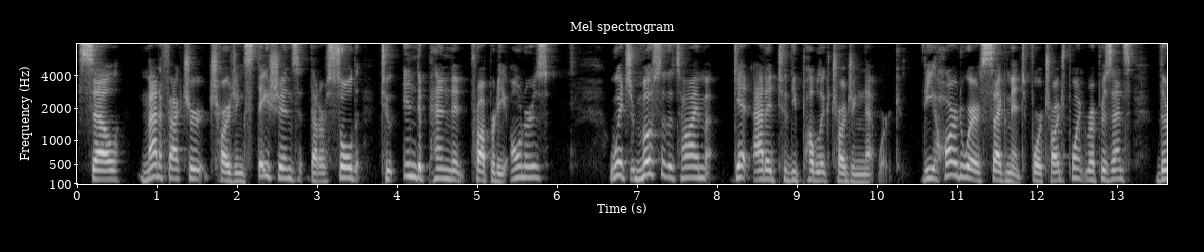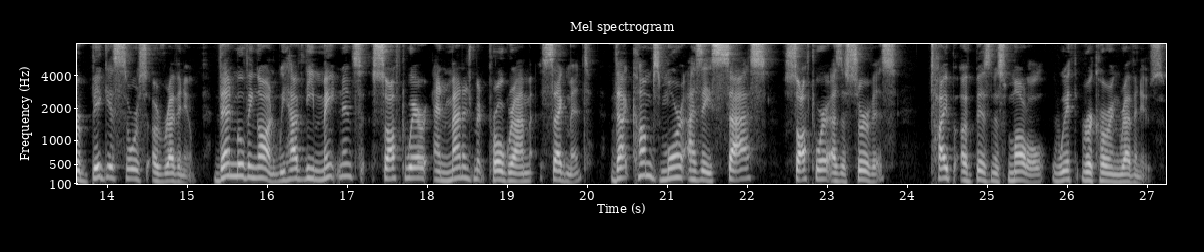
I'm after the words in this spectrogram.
sell, manufacture charging stations that are sold to independent property owners, which most of the time get added to the public charging network. The hardware segment for ChargePoint represents their biggest source of revenue. Then moving on, we have the maintenance, software, and management program segment that comes more as a SaaS, software as a service, type of business model with recurring revenues.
